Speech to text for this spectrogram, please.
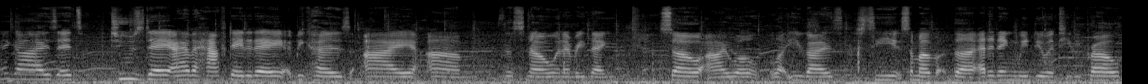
Hey guys, it's Tuesday. I have a half day today because I, um, the snow and everything. So I will let you guys see some of the editing we do in TV Pro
